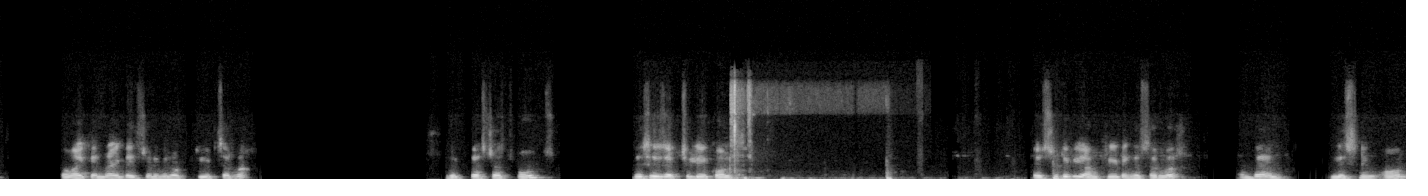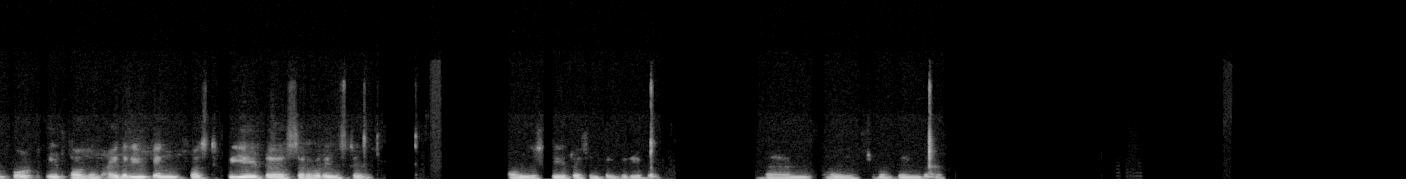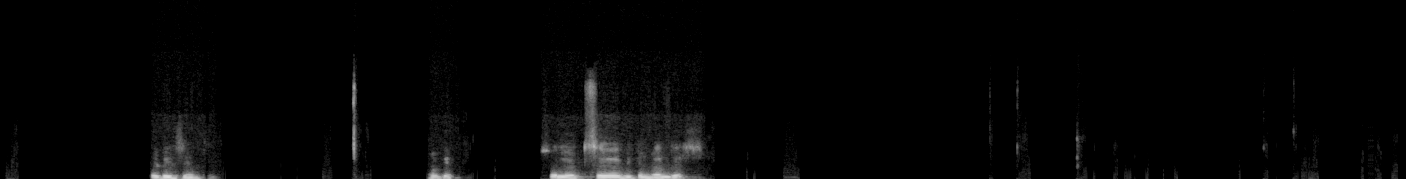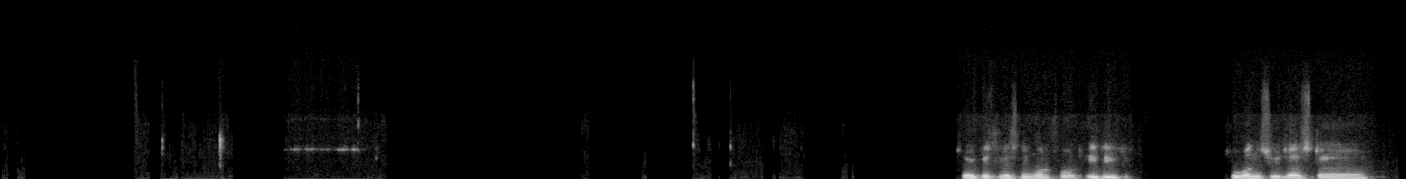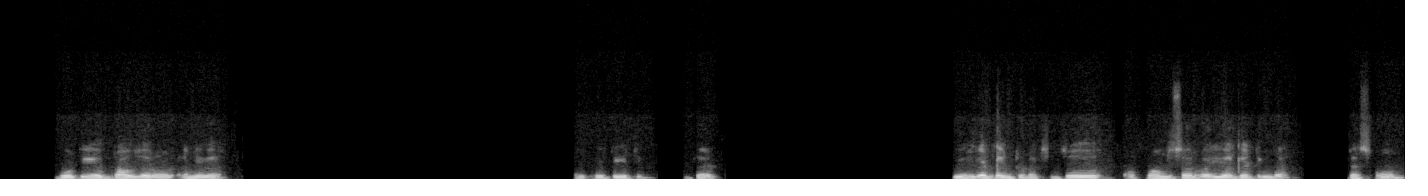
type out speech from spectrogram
Now i can write http.create server. Request response. This is actually a call. Http i'm creating a server and then listening on port 8000 either you can first create a server instance. I will just create a simple variable. And instead of doing that it is same thing okay. So let's uh, we can run this. So it is listening on port 8080. So once you just uh, go to your browser or anywhere, get you will get the introduction. So uh, from the server, you are getting the response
